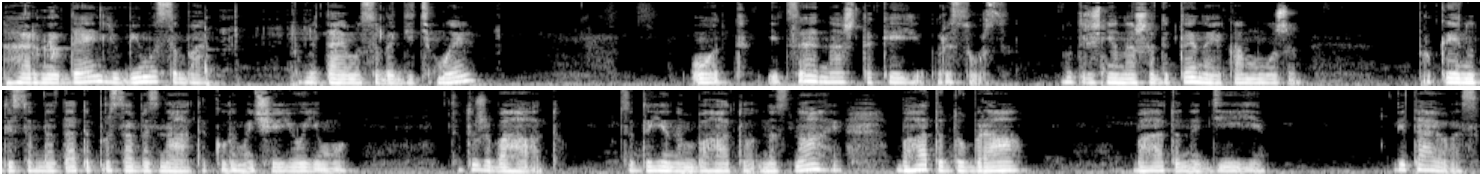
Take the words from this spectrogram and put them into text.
гарний день, любімо себе, пам'ятаємо себе дітьми. От, і це наш такий ресурс, внутрішня наша дитина, яка може прокинутися в нас, дати про себе знати, коли ми чаюємо. Це дуже багато. Це дає нам багато наснаги, багато добра, багато надії. Вітаю вас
